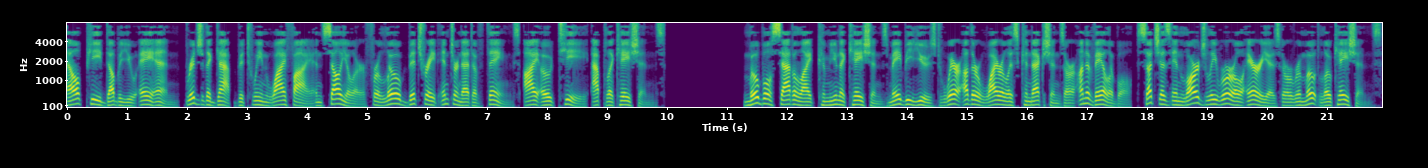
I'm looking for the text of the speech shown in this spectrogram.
LPWAN bridge the gap between Wi-Fi and cellular for low bitrate Internet of Things IoT applications. Mobile satellite communications may be used where other wireless connections are unavailable, such as in largely rural areas or remote locations.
